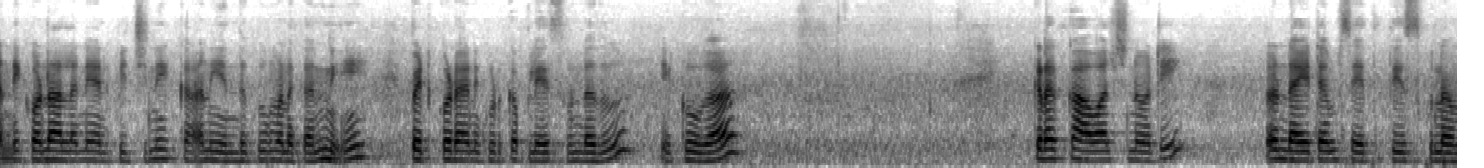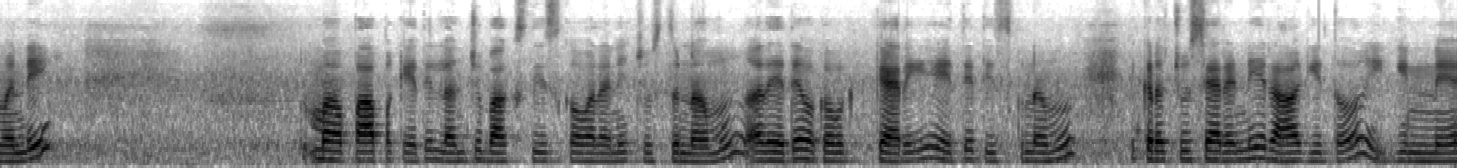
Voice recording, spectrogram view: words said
అన్ని కొనాలని అనిపించినాయి కానీ ఎందుకు మనకు అన్నీ పెట్టుకోవడానికి కూడా ప్లేస్ ఉండదు ఎక్కువగా. ఇక్కడ కావాల్సినవి రెండు ఐటమ్స్ అయితే తీసుకున్నామండి. మా పాపకైతే లంచ్ బాక్స్ తీసుకోవాలని చూస్తున్నాము. అదైతే ఒక క్యారీ అయితే తీసుకున్నాము. ఇక్కడ చూసారండి రాగితో ఈ గిన్నె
